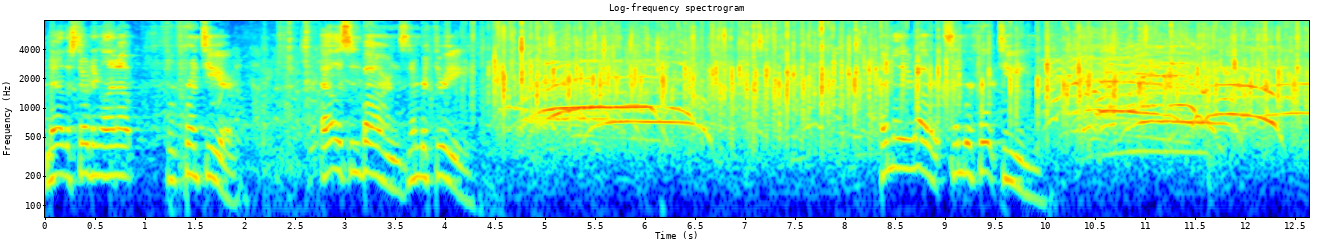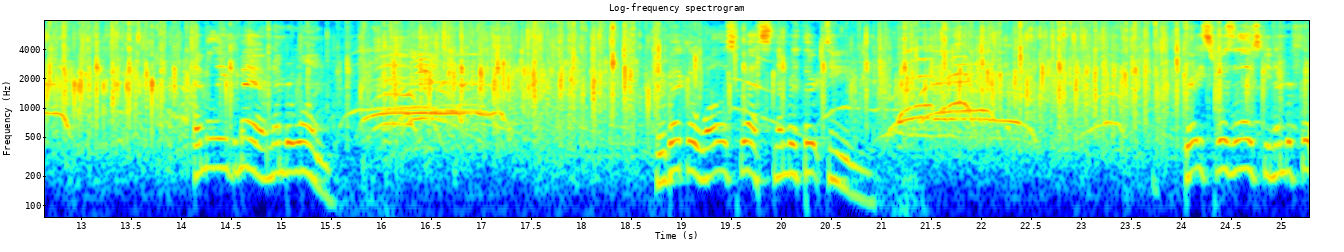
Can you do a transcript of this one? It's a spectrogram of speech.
Now the starting lineup for Frontier. Allison Barnes, number 3. Emily Roberts, number 14. Emily DeMeo, number 1. Rebecca Wallace West, number 13. Grace Wesolowski, number 4.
